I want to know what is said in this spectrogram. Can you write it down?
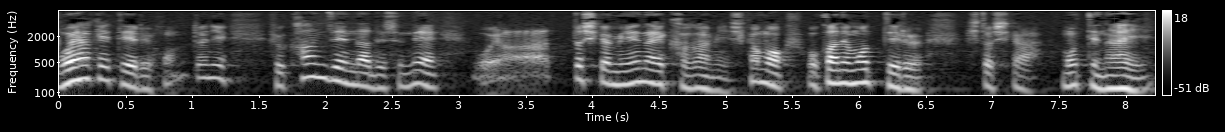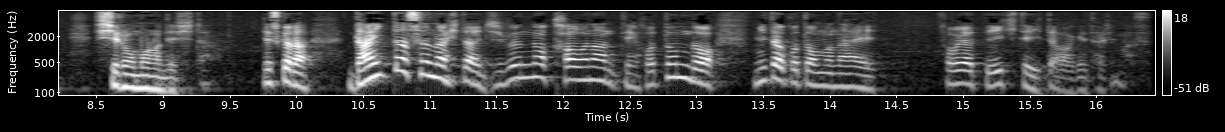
ぼやけている、本当に不完全なですね、ぼやっとしか見えない鏡、しかもお金持っている人しか持ってない代物でした。ですから、大多数の人は自分の顔なんてほとんど見たこともない、そうやって生きていたわけであります。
